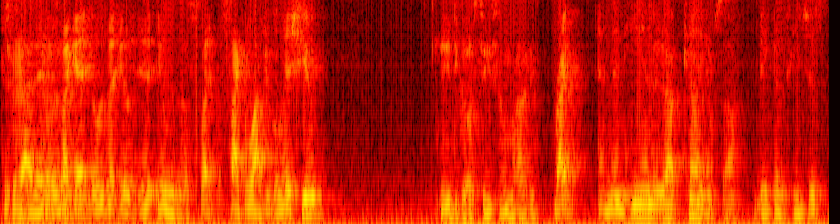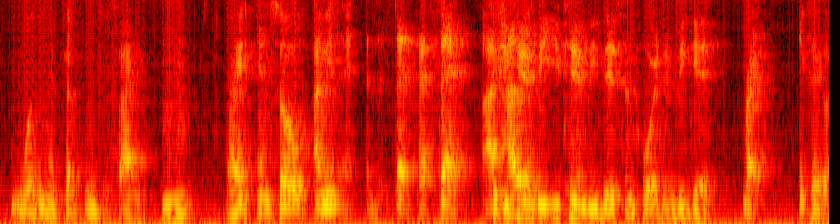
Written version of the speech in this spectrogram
decided it was like a, it was a, it, it was a psychological issue, You need to go see somebody. right? And then he ended up killing himself because he just wasn't accepted in society, mm-hmm. right? And so, I mean, that that's sad. Because you can't be you can't be this important and be gay. Right, exactly.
